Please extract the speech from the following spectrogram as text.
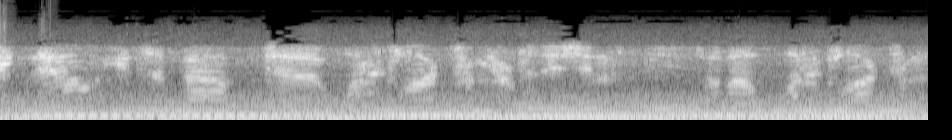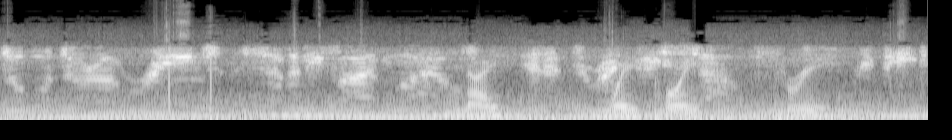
Right now, it's about uh, 1 o'clock from your position, about 1 o'clock from Dobodura, range 75 miles. Night Headed directly waypoint south. three. Repeat,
